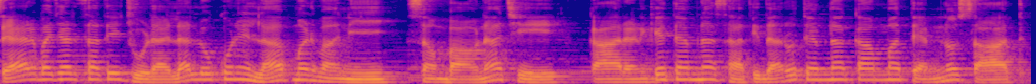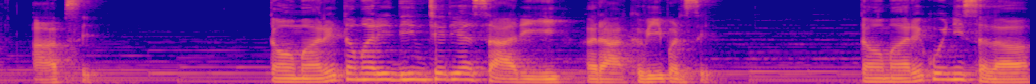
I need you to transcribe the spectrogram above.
શેર બજાર સાથે જોડાયેલા લોકોને લાભ મળવાની સંભાવના છે, કારણ કે તેમના સાથીદારો તેમના કામમાં તેમનો સાથ આપશે. તમારે તમારી દિનચર્યા સારી રાખવી પડશે. તમારે કોઈની સલાહ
